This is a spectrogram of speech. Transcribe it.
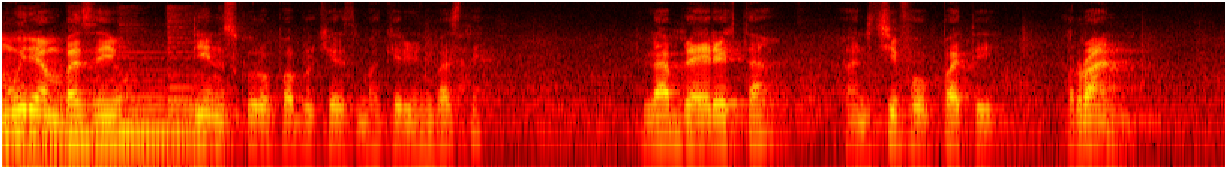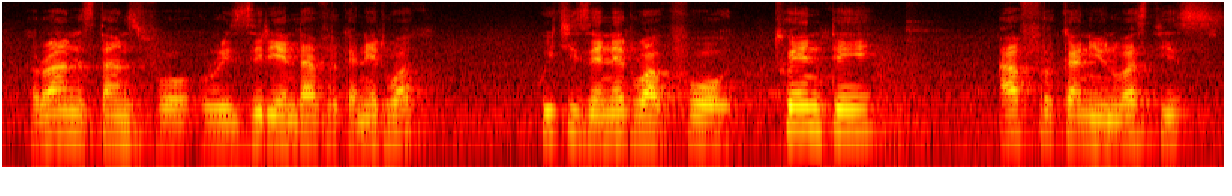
am William Bazeyo, Dean School of Public Health, Makerere University, Lab Director and Chief of Party, RAN. RAN stands for Resilient Africa Network, which is a network for 20 African universities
